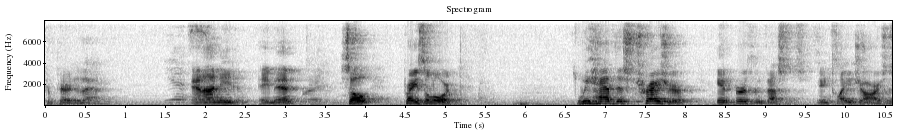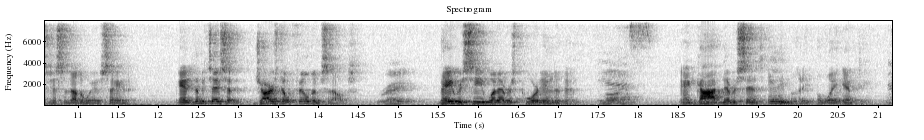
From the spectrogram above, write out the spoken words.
compared to that. Yes. And I need it. Amen? Right. So, praise the Lord. We have this treasure in earthen vessels, in clay jars, is just another way of saying it. And let me tell you something jars don't fill themselves, Right. they receive whatever's poured into them. Yes. And God never sends anybody away empty. No.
